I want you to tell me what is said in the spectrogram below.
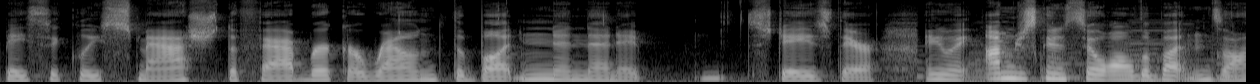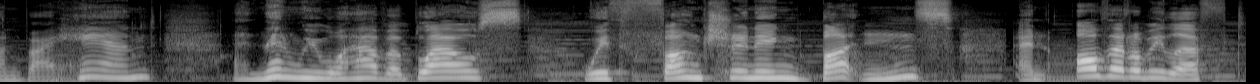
basically smash the fabric around the button and then it stays there. Anyway, I'm just going to sew all the buttons on by hand and then we will have a blouse with functioning buttons and all that'll be left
